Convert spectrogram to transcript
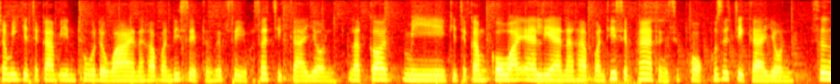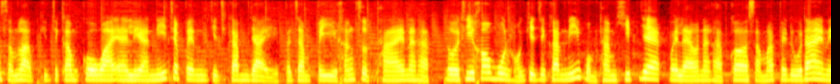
จะมีกิจกรรม Into the Wild นะครับ วันที่ 10ถึง14 พฤศจิกายน แล้วก็มีกิจกรรม Go Wild Area นะครับ วันที่ 15ถึง16 พฤศจิกายน ซึ่งสำหรับกิจกรรม Go Wild Area นี้จะเป็นกิจกรรมใหญ่ประจำปีครั้งสุดท้ายนะครับ โดยที่ข้อมูลของกิจกรรมนี้ผมทำคลิปแยกไว้แล้วนะครับ ก็สามารถไปดูได้ใน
